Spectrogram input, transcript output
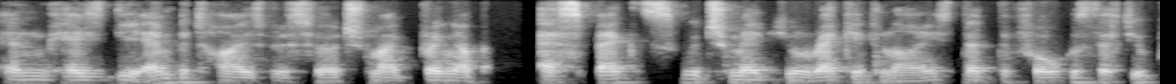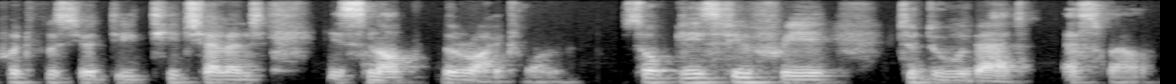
in case the empathize research might bring up aspects which make you recognize that the focus that you put with your DT challenge is not the right one. So please feel free to do that as well.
